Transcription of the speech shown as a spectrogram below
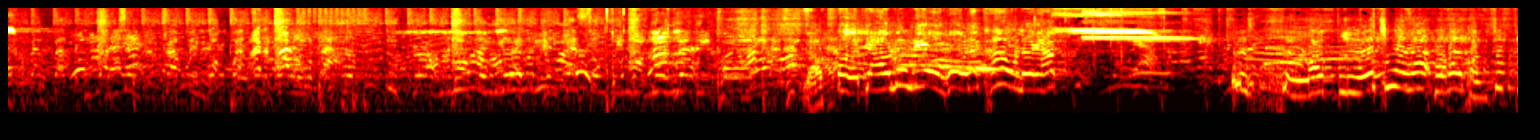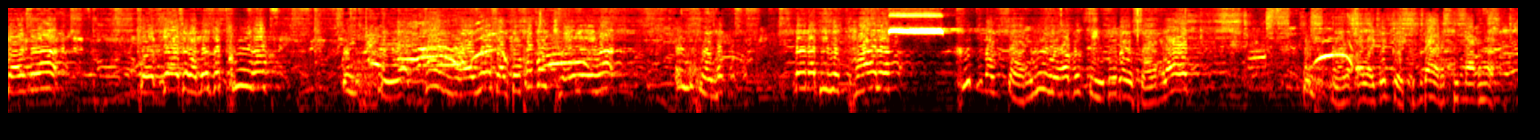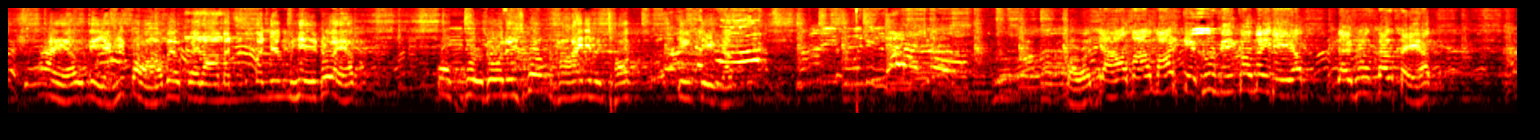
แล้วเปิดยาวลูกนี้โอ้โหแล้วเข้าเลยครับ โอ้ โหเหลือเชื่อฮะทางด้านของซุปแบงค์นะฮะเปิดยาวจังหวะเมื่อสักครู่ครับโอ้โหเข้าหัวเลยจับตัวเข้าไปเฉยเลยฮะโอ้โหครับในนาทีสุดท้ายเลยฮะขึ้นนำสองลูกเลยครับเป็นสี่ตัวต่อสองแล้วครับโอ้โหอะไรก็เกิดขึ้นได้ครับทุกนัดฮะใช่ครับนี่อย่างที่บอกครับเวลามันมันยังมีด้วยครับโอ้โหโดนในช่วงท้ายนี่มันช็อกจริง ๆ ครับเปิดยาวมา บาสเก็บลูกนี้ก็ไม่ดีครับได้ลูกตั้งเตะครับ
